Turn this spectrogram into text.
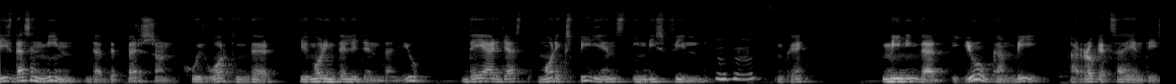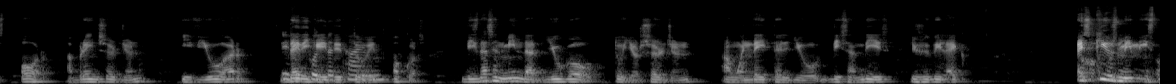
this doesn't mean that the person who is working there is more intelligent than you. They are just more experienced in this field, hmm okay? Meaning that you can be a rocket scientist or a brain surgeon if you are If you dedicated to it, of course. This doesn't mean that you go to your surgeon and when they tell you this and this, you should be like, Excuse me, mister.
